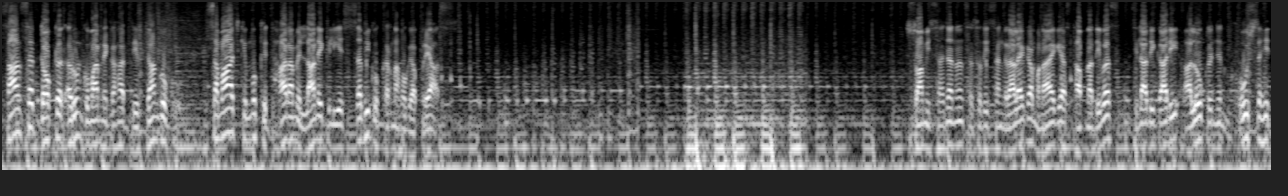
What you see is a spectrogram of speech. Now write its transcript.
सांसद डॉक्टर अरुण कुमार ने कहा, दिव्यांगों को समाज के मुख्य धारा में लाने के लिए सभी को करना होगा प्रयास। स्वामी सहजानंद सरस्वती संग्रहालय का मनाया गया स्थापना दिवस, जिलाधिकारी आलोक रंजन घोष सहित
